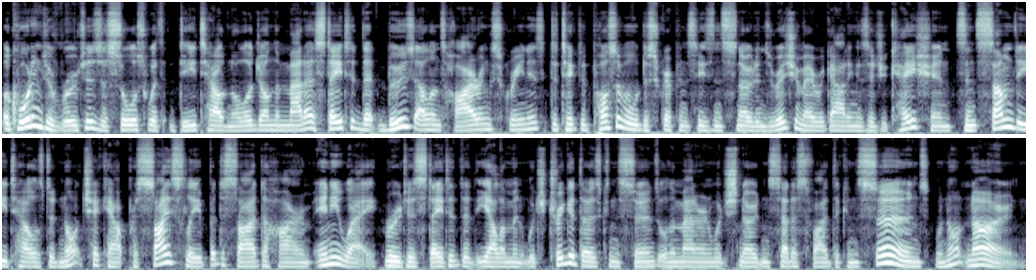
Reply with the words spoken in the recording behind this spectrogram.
According to Reuters, a source with detailed knowledge on the matter stated that Booz Allen's hiring screeners detected possible discrepancies in Snowden's resume regarding his education, since some details did not check out precisely but decided to hire him anyway. Reuters stated that the element which triggered those concerns or the manner in which Snowden satisfied the concerns were not known.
